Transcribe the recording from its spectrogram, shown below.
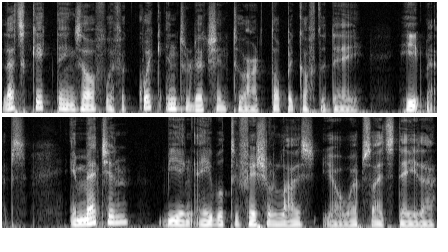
let's kick things off with a quick introduction to our topic of the day heat maps. Imagine being able to visualize your website's data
